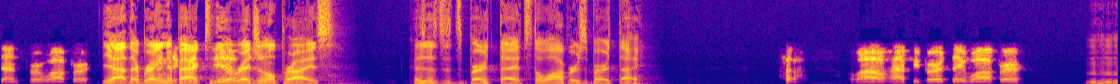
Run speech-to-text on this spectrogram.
cents for a Whopper. Yeah, they're bringing That's it back to the original price because it's its birthday. It's the Whopper's birthday. Wow, happy birthday, Whopper! Mm-hmm.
